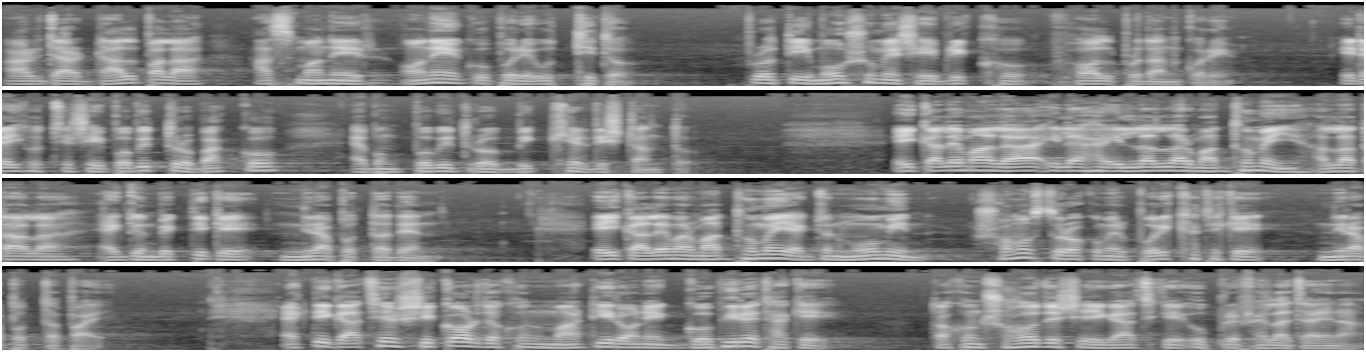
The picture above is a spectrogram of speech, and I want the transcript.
আর যার ডালপালা আসমানের অনেক উপরে উত্থিত। প্রতি মৌসুমে সেই বৃক্ষ ফল প্রদান করে। এটাই হচ্ছে সেই পবিত্র বাক্য এবং পবিত্র বৃক্ষের দৃষ্টান্ত। এই কালেমা লা ইলাহা ইল্লাল্লাহর মাধ্যমেই আল্লাহ তালা একজন ব্যক্তিকে নিরাপত্তা দেন। এই কালেমার মাধ্যমেই একজন মৌমিন সমস্ত রকমের পরীক্ষা থেকে নিরাপত্তা পায়। একটি গাছের শিকড় যখন মাটির অনেক গভীরে থাকে, তখন সহজে সেই গাছকে উপড়ে ফেলা যায় না।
